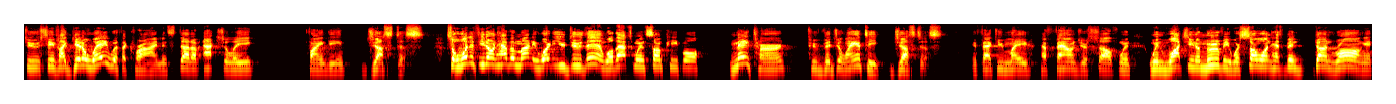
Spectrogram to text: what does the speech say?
to seems like get away with a crime instead of actually finding justice. So what if you don't have a money? What do you do then? Well, that's when some people may turn to vigilante justice. In fact, you may have found yourself when, when watching a movie where someone has been done wrong and,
